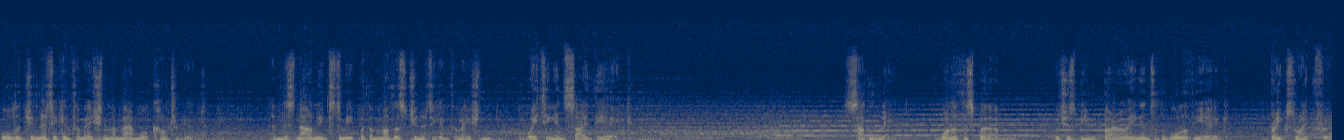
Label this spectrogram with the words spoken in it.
all the genetic information the man will contribute. And this now needs to meet with the mother's genetic information waiting inside the egg. Suddenly, one of the sperm, which has been burrowing into the wall of the egg, breaks right through.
